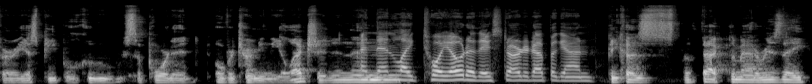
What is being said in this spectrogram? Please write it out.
various people who supported overturning the election. And then, and then like toyota they started up again because the fact of the matter is they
